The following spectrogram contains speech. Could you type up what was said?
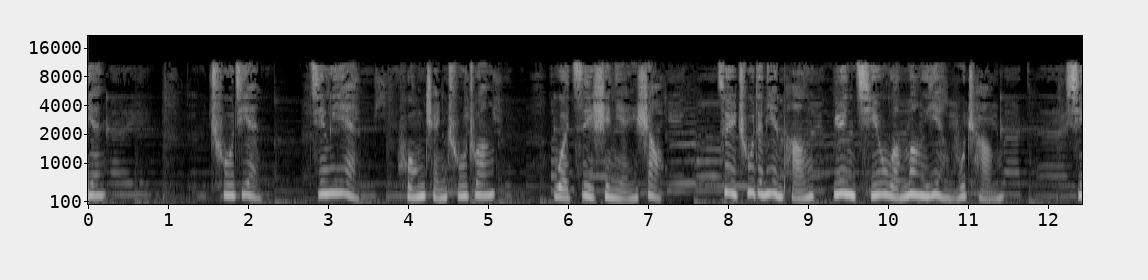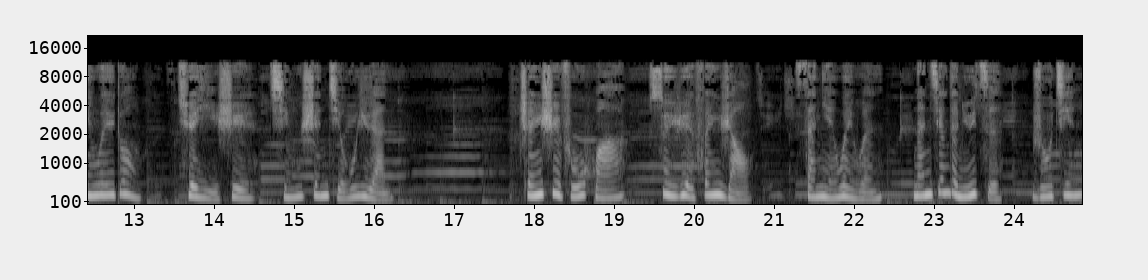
烟？初见，惊艳，红尘初妆，我自是年少。最初的面庞，运起我梦魇无常，心微动，却已是情深久远。尘世浮华，岁月纷扰，三年未闻，南疆的女子，如今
